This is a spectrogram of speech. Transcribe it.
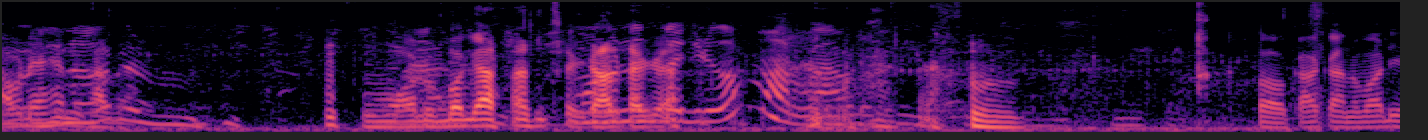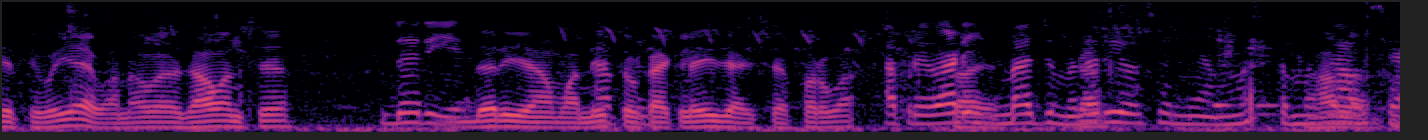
આવડે હે ને મોઢું બગાડવાનું છે કાકા મારું આવડે વાડીએથી વહી આવ્યા ને હવે જવાનું છે. દરિયા. દરિયામાં નીતો કાંઈક લઈ જાય છે ફરવા. આપણે વાડી બાજુમાં દરિયો છે ને મસ્ત મજા આવશે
